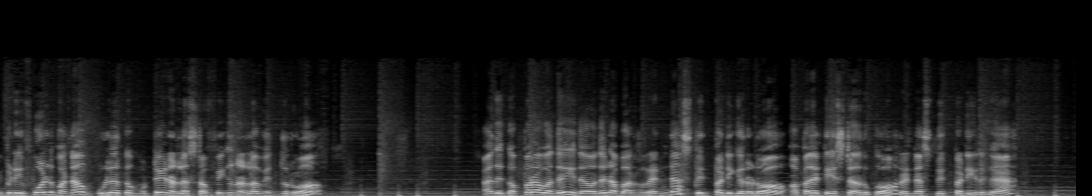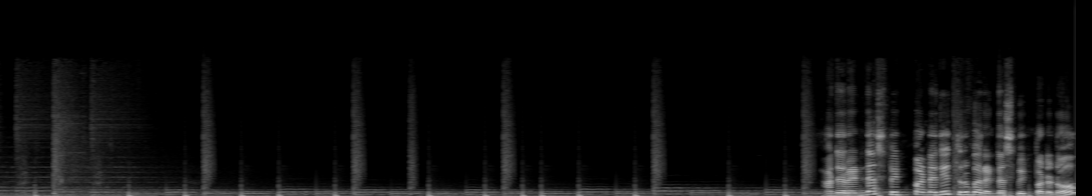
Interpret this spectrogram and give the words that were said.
இப்படி ஃபோல்டு பண்ணால் உள்ளே இருக்க முட்டையும் நல்லா ஸ்டஃபிங்கும் நல்லா வெந்துடும் அதுக்கப்புறம் வந்து இதை வந்து நம்ம ரெண்டாக ஸ்ப்ளிட் பண்ணிக்கிறணும். அப்போ தான் டேஸ்ட்டாக இருக்கும். ரெண்டாக ஸ்ப்ளிட் பண்ணிடுங்க. அந்த ரெண்டாக ஸ்பிட் பண்ணதே திரும்ப ரெண்டாக ஸ்பிட் பண்ணணும்.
